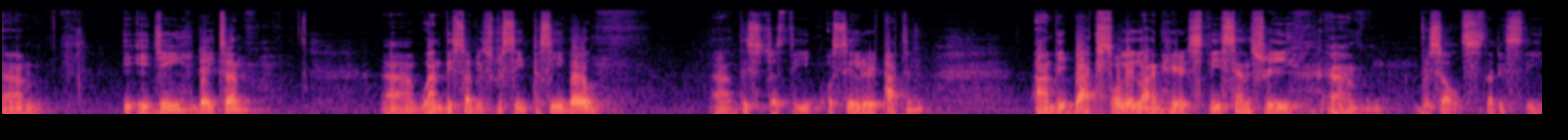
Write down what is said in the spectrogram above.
um, EEG data uh, when the subjects receive placebo. Uh, this is just the oscillatory pattern. And the black solid line here is the sensory um, results, that is the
